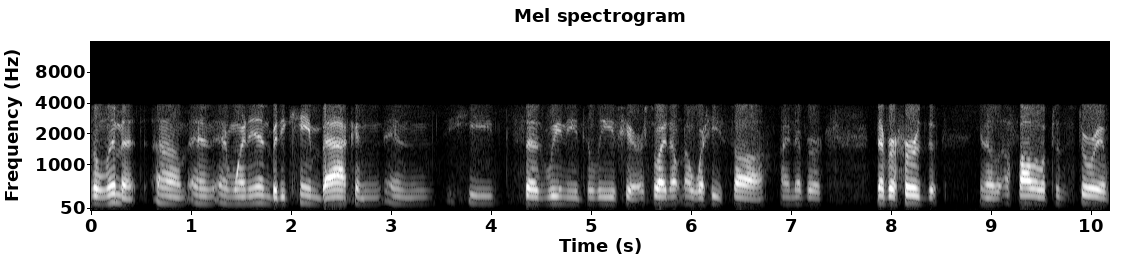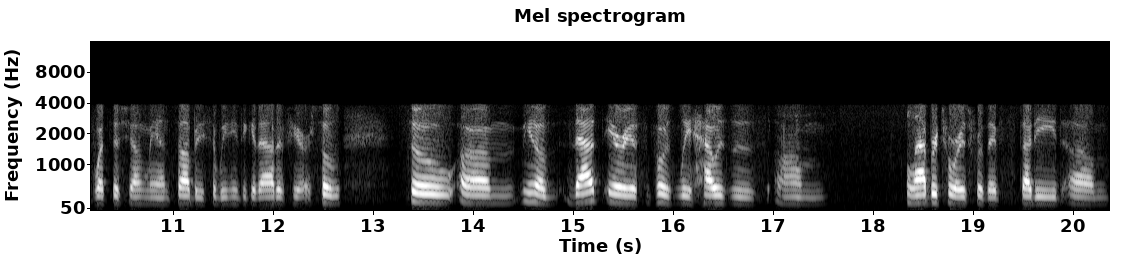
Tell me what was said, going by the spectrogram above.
the limit um and and went in but he came back and and he said we need to leave here. So I don't know what he saw. I never never heard the you know a follow up to the story of what this young man saw but he said we need to get out of here so so um, you know that area supposedly houses um, laboratories where they've studied um,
